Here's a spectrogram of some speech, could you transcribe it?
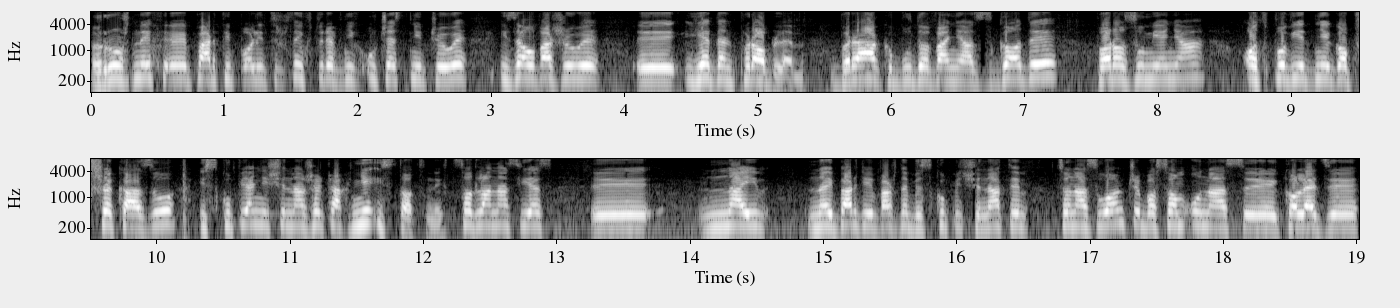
różnych e, partii politycznych, które w nich uczestniczyły i zauważyły e, jeden problem: brak budowania zgody, porozumienia, odpowiedniego przekazu i skupianie się na rzeczach nieistotnych, co dla nas jest e, naj, najbardziej ważne, by skupić się na tym, co nas łączy, bo są u nas y, koledzy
